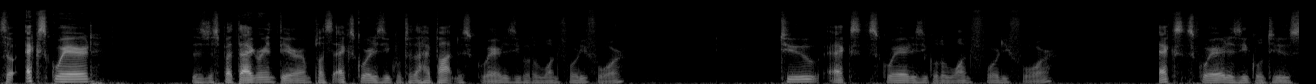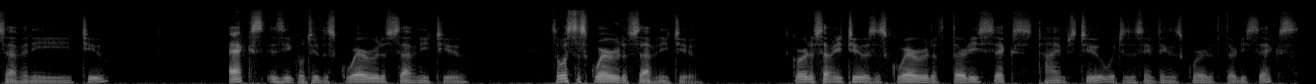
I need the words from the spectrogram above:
So x squared, this is just Pythagorean theorem, plus x squared is equal to the hypotenuse squared is equal to 144. 2x squared is equal to 144. x squared is equal to 72. x is equal to the square root of 72. So what's the square root of 72? Square root of 72 is the square root of 36 times 2, which is the same thing as the square root of 36,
